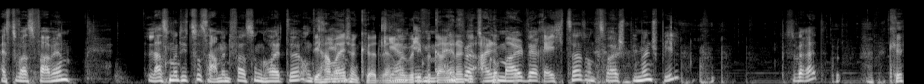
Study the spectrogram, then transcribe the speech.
Weißt du was, Fabian? Lassen wir die Zusammenfassung heute und die klären, haben wir eh schon gehört. Wir haben über die Vergangenheit für alle Mal, wer recht hat. Und zwar spielen wir ein Spiel. Bist du bereit? Okay.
